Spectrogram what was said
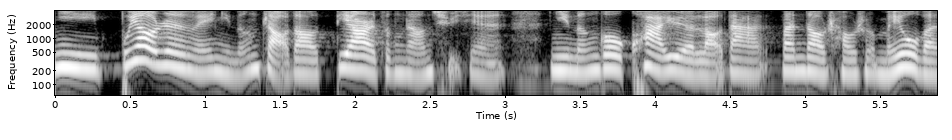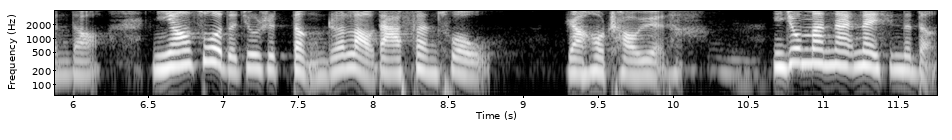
你不要认为你能找到第二增长曲线，你能够跨越老大弯道超车，没有弯道。你要做的就是等着老大犯错误，然后超越他，你就慢耐耐心的等。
